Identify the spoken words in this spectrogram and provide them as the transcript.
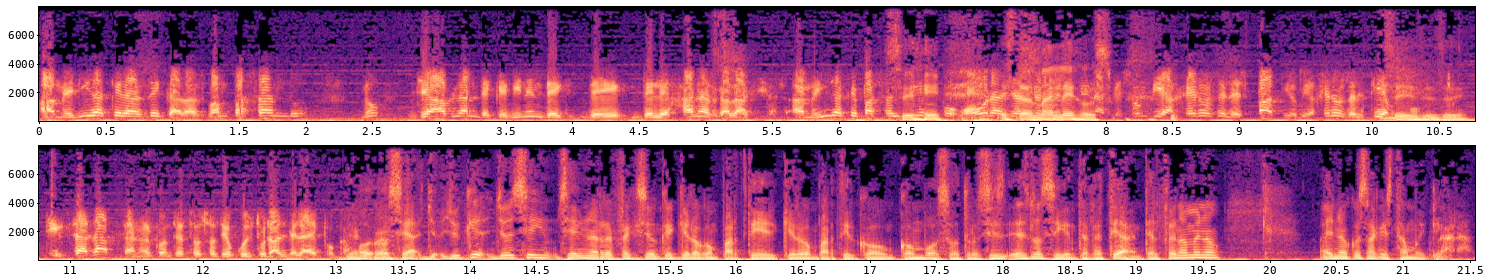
A medida que las décadas van pasando, ¿no? Ya hablan de que vienen de, de, lejanas galaxias. A medida que pasa el tiempo, ahora ya se más lejos. que son viajeros del espacio, viajeros del tiempo. Sí, se adaptan al contexto sociocultural de la época. O, sea, yo, yo, yo sí, hay una reflexión que quiero compartir, quiero compartir con, con vosotros. Es, es lo siguiente, efectivamente, el fenómeno, hay una cosa que está muy clara.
